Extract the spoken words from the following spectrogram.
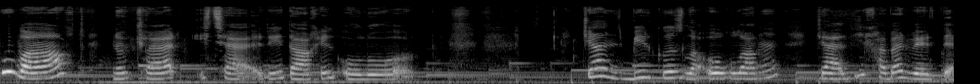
Bu vaxt nökər içəri daxil olur. Gənc bir qızla oğlanın gəldiyi xəbər verdi.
